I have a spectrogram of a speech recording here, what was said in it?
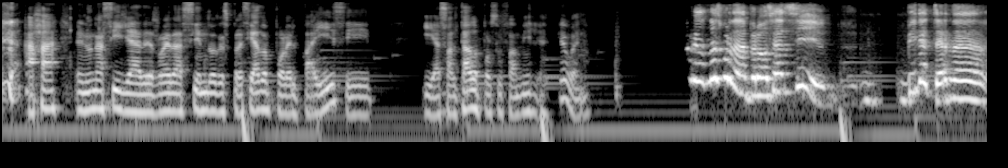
Ajá, en una silla de ruedas siendo despreciado por el país y y asaltado por su familia. Qué bueno. no es por nada, pero o sea, sí, vida eterna.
